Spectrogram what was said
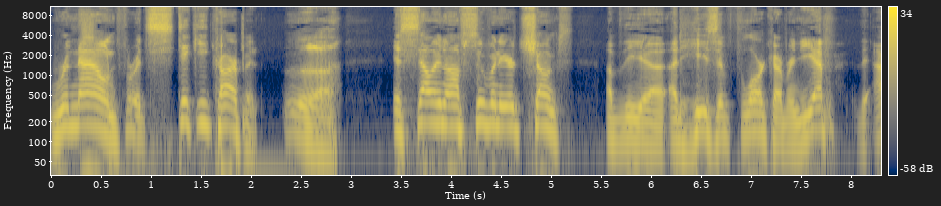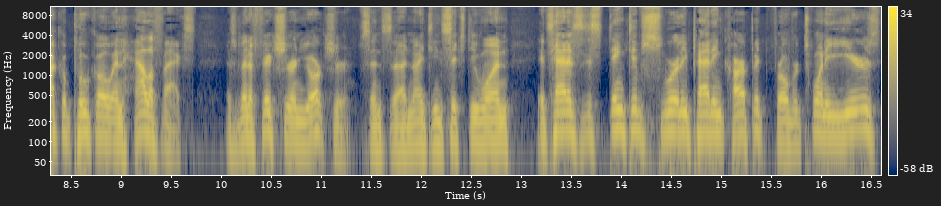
renowned for its sticky carpet, ugh, is selling off souvenir chunks of the uh, adhesive floor covering. Yep, the Acapulco in Halifax has been a fixture in Yorkshire since uh, 1961. It's had its distinctive swirly padding carpet for over 20 years.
